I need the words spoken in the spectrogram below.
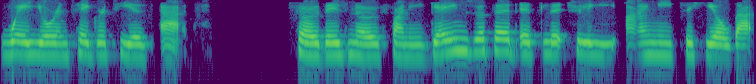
where your integrity is at. So there's no funny games with it. It's literally, I need to heal that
